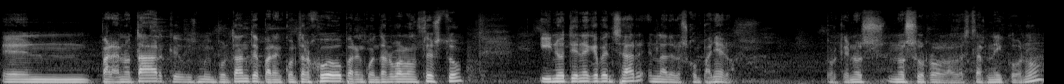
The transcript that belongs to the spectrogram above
en, para anotar, que es muy importante, para encontrar juego, para encontrar baloncesto, y no tiene que pensar en la de los compañeros, porque no es, no es su rol al estar Nico, ¿no?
